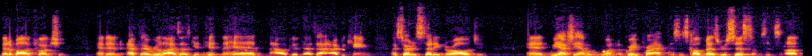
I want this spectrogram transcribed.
metabolic function. And then after I realized I was getting hit in the head and how good that's at, I became I started studying neurology. And we actually have a, one, a great practice. It's called Mezger Systems. It's um,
